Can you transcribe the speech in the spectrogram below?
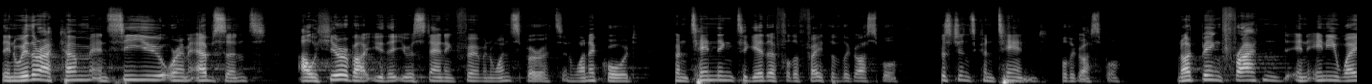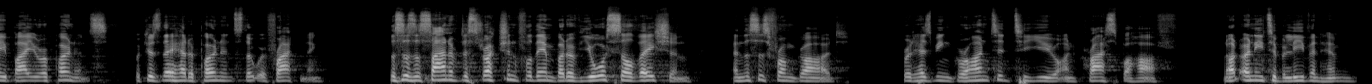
Then, whether I come and see you or am absent, I'll hear about you that you are standing firm in one spirit, in one accord contending together for the faith of the gospel. Christians contend for the gospel, not being frightened in any way by your opponents, because they had opponents that were frightening. This is a sign of destruction for them, but of your salvation, and this is from God. For it has been granted to you on Christ's behalf, not only to believe in him,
